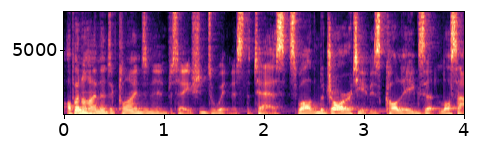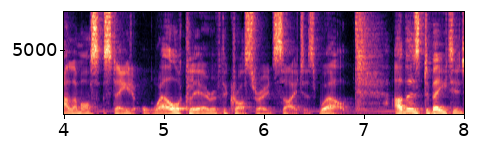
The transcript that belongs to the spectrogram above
Oppenheimer declined an invitation to witness the tests, while the majority of his colleagues at Los Alamos stayed well clear of the Crossroads site as well. Others debated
